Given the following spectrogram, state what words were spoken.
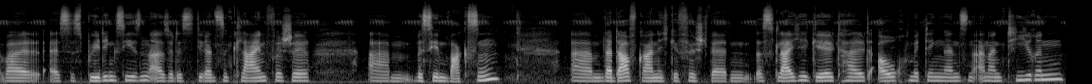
weil es ist Breeding Season, also dass die ganzen kleinen Fische ähm, ein bisschen wachsen. Ähm, da darf gar nicht gefischt werden. Das gleiche gilt halt auch mit den ganzen anderen Tieren,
